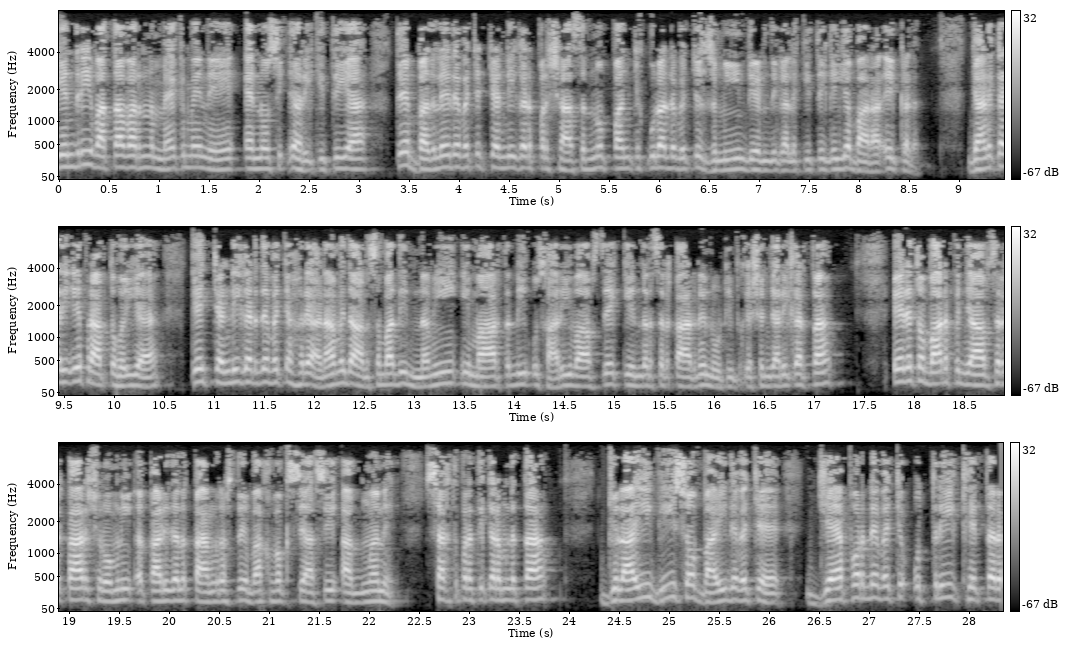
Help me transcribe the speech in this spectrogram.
ਕੇਂਦਰੀ ਵਾਤਾਵਰਣ ਮਹਿਕਮੇ ਨੇ ਐਨਓਸੀ ਜਾਰੀ ਕੀਤੀ ਆ ਤੇ ਬਦਲੇ ਦੇ ਵਿੱਚ ਚੰਡੀਗੜ੍ਹ ਪ੍ਰਸ਼ਾਸਨ ਨੂੰ ਪੰਚਕੂਲਾ ਦੇ ਵਿੱਚ ਜ਼ਮੀਨ ਦੇਣ ਦੀ ਗੱਲ ਕੀਤੀ ਗਈ ਆ 12 ਏਕੜ। ਜਾਣਕਾਰੀ ਇਹ ਪ੍ਰਾਪਤ ਹੋਈ ਹੈ ਕਿ ਚੰਡੀਗੜ੍ਹ ਦੇ ਵਿੱਚ ਹਰਿਆਣਾ ਵਿਧਾਨ ਸਭਾ ਦੀ ਨਵੀਂ ਇਮਾਰਤ ਦੀ ਉਸਾਰੀ ਵਾਸਤੇ ਕੇਂਦਰ ਸਰਕਾਰ ਨੇ ਨੋਟੀਫਿਕੇਸ਼ਨ ਜਾਰੀ ਕਰਤਾ। ਇਹਦੇ ਤੋਂ ਬਾਅਦ ਪੰਜਾਬ ਸਰਕਾਰ, ਸ਼੍ਰੋਮਣੀ ਅਕਾਲੀ ਦਲ, ਕਾਂਗਰਸ ਦੇ ਵੱਖ-ਵੱਖ ਸਿਆਸੀ ਆਗੂਆਂ ਨੇ ਸਖਤ ਪ੍ਰਤੀਕਰਮ ਦਿੱਤਾ। ਜੁਲਾਈ 2022 ਦੇ ਵਿੱਚ ਜੈਪੁਰ ਦੇ ਵਿੱਚ ਉੱਤਰੀ ਖੇਤਰ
